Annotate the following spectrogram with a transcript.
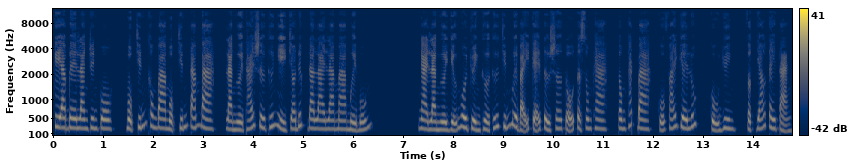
Kiabe Lang Rinpo, 1903-1983, là người thái sư thứ nhì cho Đức Dalai Lama 14. Ngài là người giữ ngôi truyền thừa thứ 97 kể từ sơ tổ Tờ Sông Kha, Tông Khách Ba, của phái Ghê Lúc, Cụ Duyên, Phật giáo Tây Tạng.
